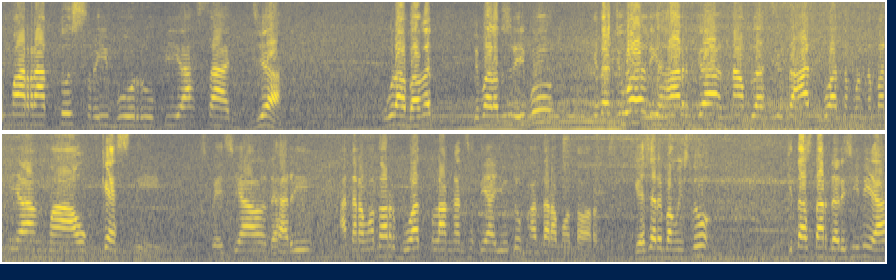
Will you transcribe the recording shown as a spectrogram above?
500 ribu rupiah saja. Murah banget 500 ribu. Kita jual di harga 16 jutaan buat teman-teman yang mau cash nih. Spesial dari antara motor buat pelanggan setia YouTube antara motor. Geser Bang Wisnu kita start dari sini ya.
